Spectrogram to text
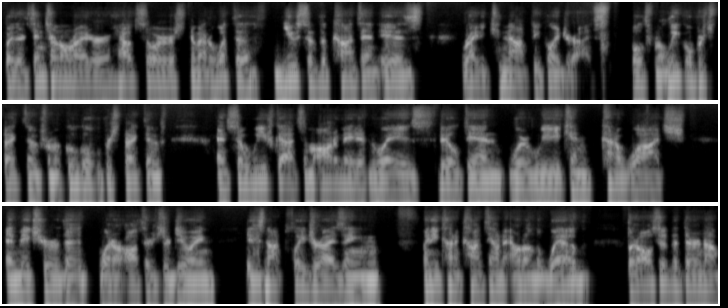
whether it's internal writer, outsourced, no matter what the use of the content is, right, it cannot be plagiarized, both from a legal perspective, from a Google perspective. And so we've got some automated ways built in where we can kind of watch and make sure that what our authors are doing is not plagiarizing any kind of content out on the web, but also that they're not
